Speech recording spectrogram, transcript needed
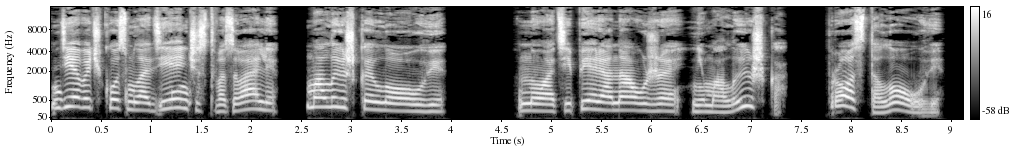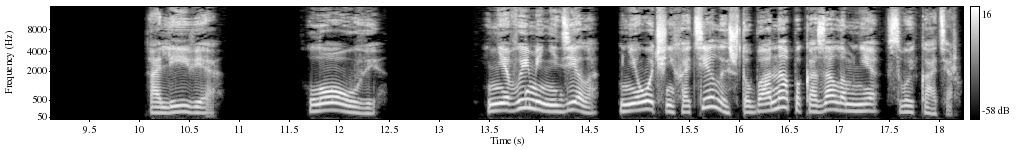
Девочку с младенчества звали малышкой Лоуви. Ну а теперь она уже не малышка, просто Лоуви. Оливия. Лоуви. Не в имени дело. Мне очень хотелось, чтобы она показала мне свой катер.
